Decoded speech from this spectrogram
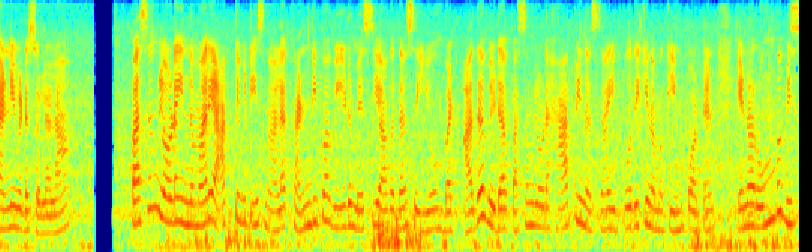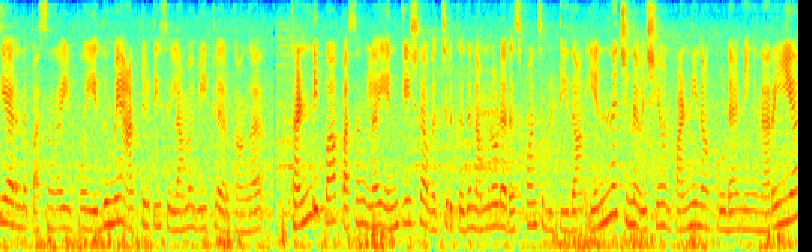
தண்ணி விட சொல்லலாம். பசங்களோட இந்த மாதிரி ஆக்டிவிட்டீஸ்னால கண்டிப்பாக வீடு மெஸ்ஸி ஆக தான் செய்யும். பட் அதை விட பசங்களோட ஹாப்பினஸ் தான் இப்போதைக்கு நமக்கு இம்பார்ட்டன்ட் ஏன்னா ரொம்ப பிஸியாக இருந்த பசங்க இப்போ எதுவுமே ஆக்டிவிட்டீஸ் இல்லாமல் வீட்டில் இருக்காங்க. கண்டிப்பாக பசங்களை என்கேஜ்டாக வச்சுருக்குது நம்மளோட ரெஸ்பான்சிபிலிட்டி தான். என்ன சின்ன விஷயம் பண்ணினா கூட நீங்கள் நிறைய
